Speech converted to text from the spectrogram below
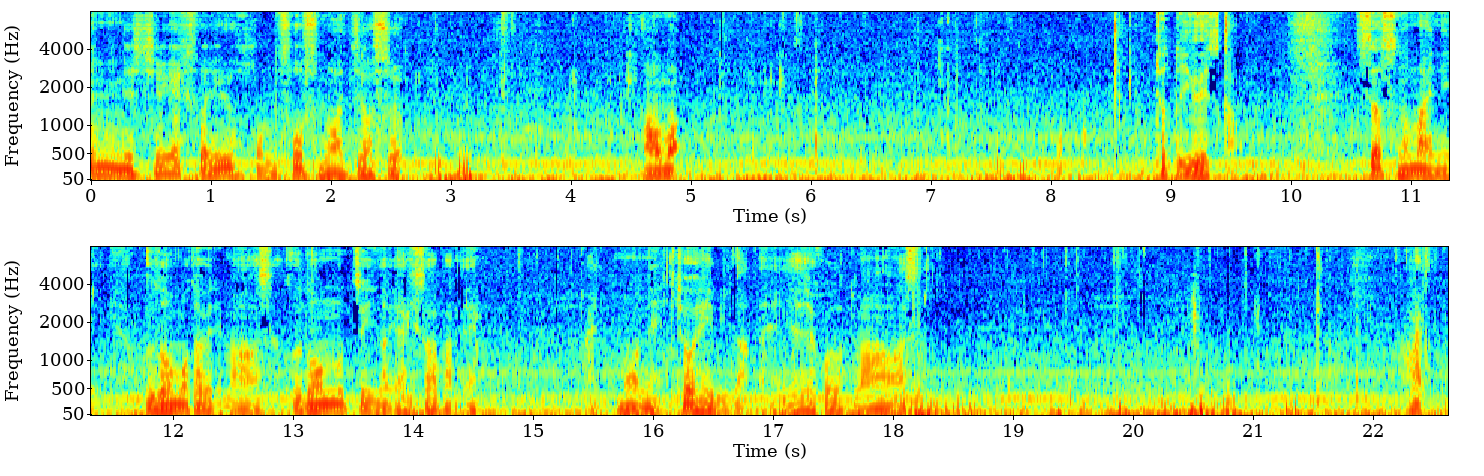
通に日清焼きそば UFO のソースの味がする。あまちょっと優越感。実はその前にうどんも食べてます。うどんの次の焼きそばパンね。はい。もうね超ヘビーな夜食をとってますはい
